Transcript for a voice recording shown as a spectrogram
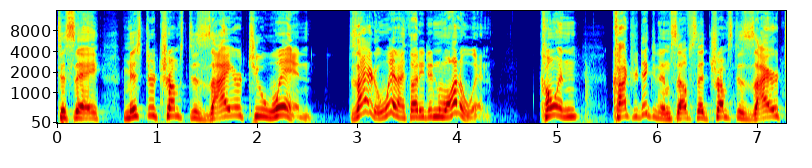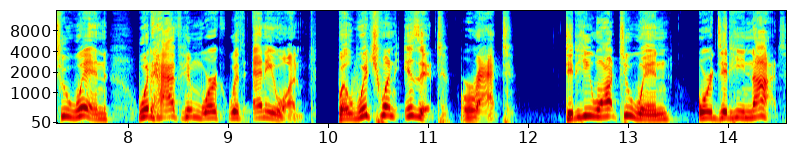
to say Mr. Trump's desire to win, desire to win, I thought he didn't want to win. Cohen contradicted himself, said Trump's desire to win would have him work with anyone. Well, which one is it, rat? Did he want to win or did he not?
